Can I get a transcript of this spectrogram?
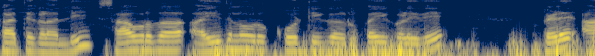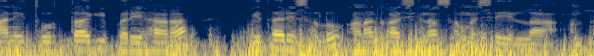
ಖಾತೆಗಳಲ್ಲಿ ಸಾವಿರದ ಐದುನೂರು ಕೋಟಿ ರೂಪಾಯಿಗಳಿದೆ. ಬೆಳೆ ಹಾನಿ ತುರ್ತಾಗಿ ಪರಿಹಾರ ವಿತರಿಸಲು ಹಣಕಾಸಿನ ಸಮಸ್ಯೆ ಇಲ್ಲ ಅಂತ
